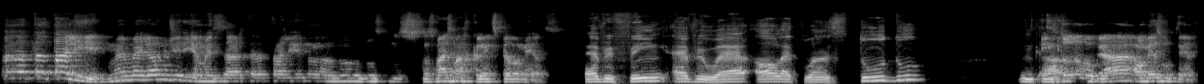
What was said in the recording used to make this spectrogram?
Tá, tá, tá ali, melhor não diria, mas tá, tá ali no, no, nos, nos mais marcantes, pelo menos. Everything, Everywhere, All at Once, tudo em a... todo lugar ao mesmo tempo.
